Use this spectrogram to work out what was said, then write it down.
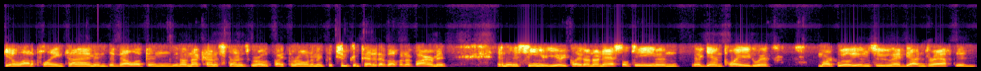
get a lot of playing time and develop, and you know, not kind of stun his growth by throwing him into too competitive of an environment. And then his senior year, he played on our national team, and again played with Mark Williams, who had gotten drafted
